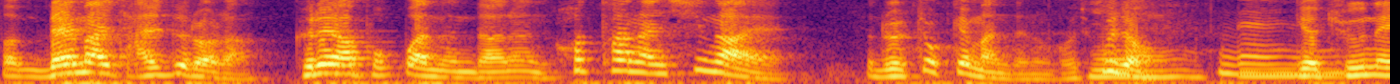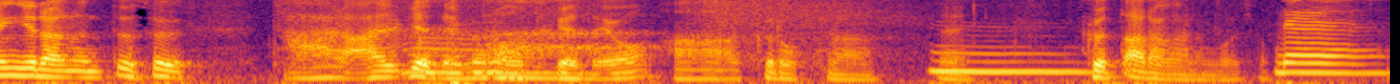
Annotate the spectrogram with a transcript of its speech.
어, 내말 잘 들어라. 그래야 복 받는다는 허탄한 신화를 쫓게 만드는 거죠. 그죠? 예. 네. 이게 준행이라는 뜻을 잘 알게 되면 어떻게 돼요? 아, 그렇구나. 네. 그거 따라가는 거죠. 네.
